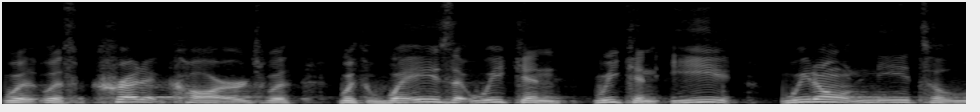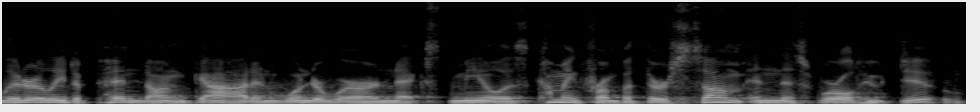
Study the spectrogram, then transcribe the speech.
with, with credit cards, with, with ways that we can, we can eat. We don't need to literally depend on God and wonder where our next meal is coming from, but there's some in this world who do.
